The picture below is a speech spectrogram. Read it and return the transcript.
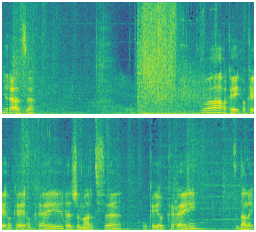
Nie radzę. Ła, okej, okej, okej, okej, leży martwy. Okej, okej. Co dalej?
